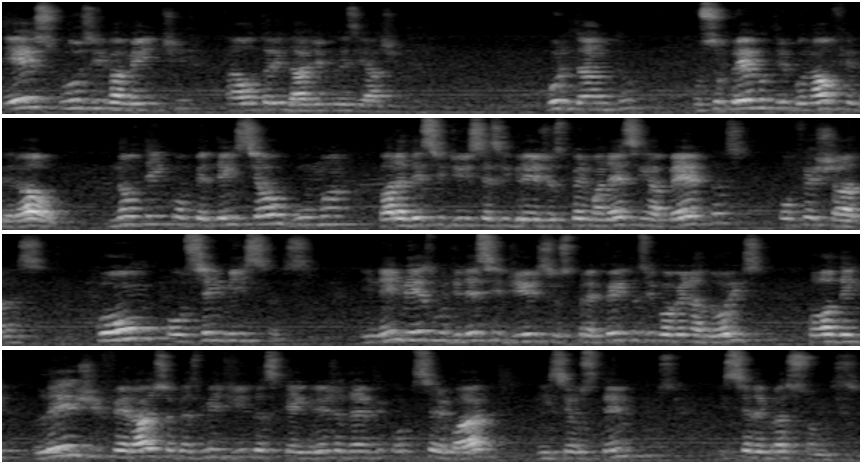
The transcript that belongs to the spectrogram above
exclusivamente à autoridade eclesiástica. Portanto, o Supremo Tribunal Federal não tem competência alguma para decidir se as igrejas permanecem abertas ou fechadas, com ou sem missas, e nem mesmo de decidir se os prefeitos e governadores podem legiferar sobre as medidas que a igreja deve observar em seus templos e celebrações.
